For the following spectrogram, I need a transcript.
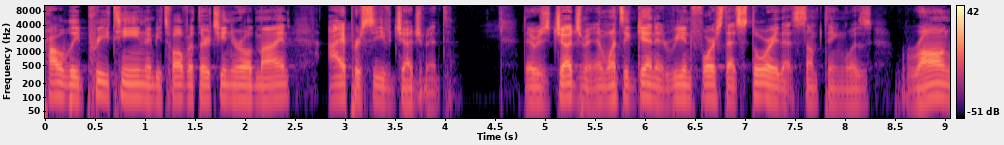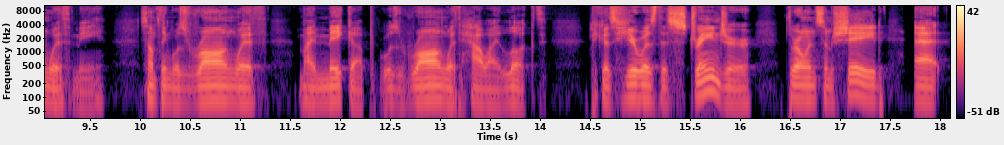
probably preteen, maybe 12 or 13 year old mind, I perceived judgment. There was judgment. And once again, it reinforced that story that something was wrong with me. Something was wrong with my makeup, was wrong with how I looked. Because here was this stranger throwing some shade at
